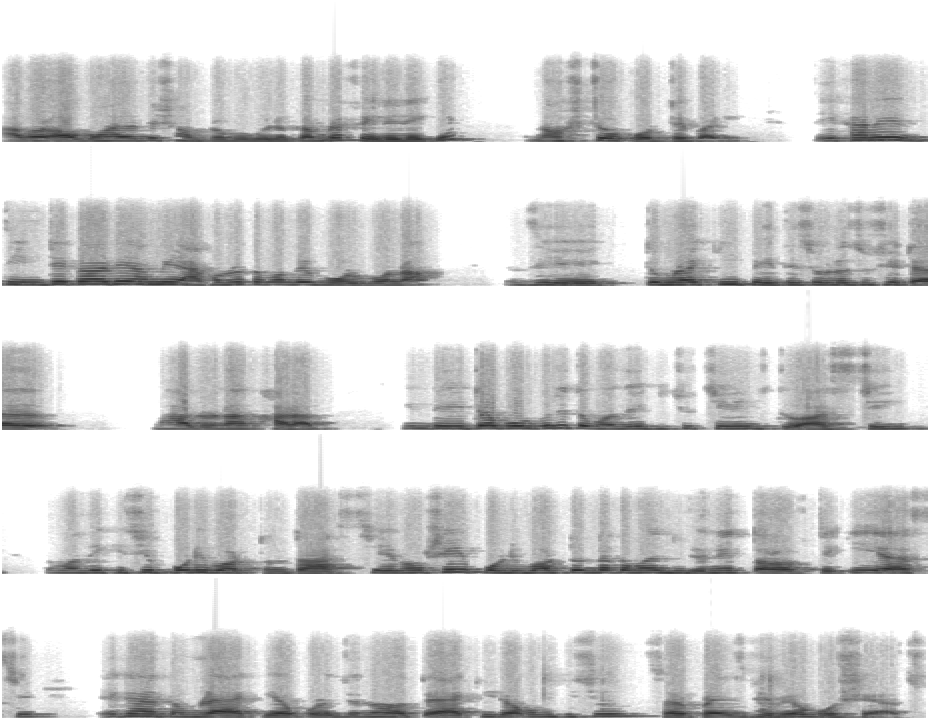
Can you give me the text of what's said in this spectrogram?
আবার অবহেলাতে সম্পর্কগুলোকে আমরা ফেলে রেখে নষ্টও করতে পারি। এখানে তিনটে কার্ডে আমি এখনও তোমাদের বলব না যে তোমরা কি পেতে চলেছো সেটা ভালো না খারাপ, কিন্তু এটা বলব যে তোমাদের কিছু চেঞ্জ তো আসছেই। তোমাদের কিছু পরিবর্তন তো আসছে এবং সেই পরিবর্তনটা তোমাদের দুজনের তরফ থেকেই আসছে। এখানে তোমরা একে অপরের জন্য হয়তো একই রকম কিছু সারপ্রাইজ ভেবেও বসে আছো।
